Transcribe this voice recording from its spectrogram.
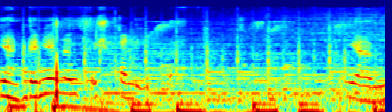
Yan, ganyan lang po siya kaliit. Yan.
